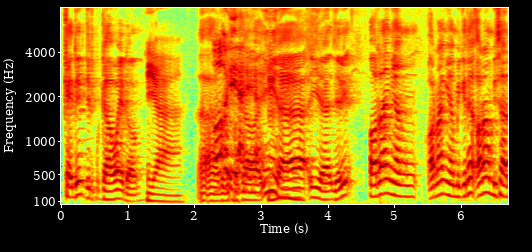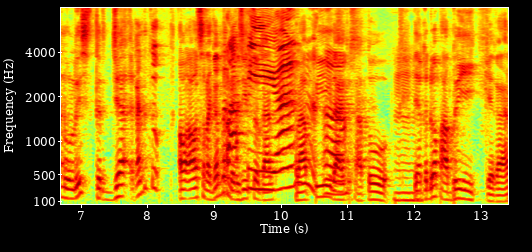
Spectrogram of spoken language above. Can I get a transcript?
kayak dia jadi pegawai dong. Iya. Ah, Oh, jadi iya, pegawai. iya, Iya, iya. Jadi orang yang orang yang mikirnya orang bisa nulis kerja kan itu awal-awal seragam kan dari situ kan. Rapi, nah itu satu. Yang kedua pabrik ya kan.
